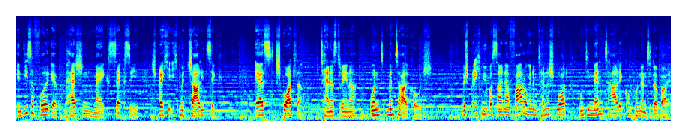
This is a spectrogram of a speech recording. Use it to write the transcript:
In dieser Folge Passion Makes Sexy spreche ich mit Charlie Zick. Er ist Sportler, Tennistrainer und Mentalcoach. Wir sprechen über seine Erfahrungen im Tennissport und die mentale Komponente dabei.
